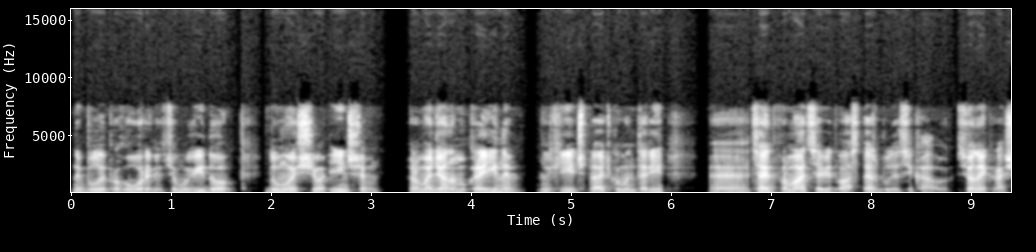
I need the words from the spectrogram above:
не були проговорені в цьому відео. Думаю, що іншим громадянам України, які читають коментарі, е, ця інформація від вас теж буде цікавою. Всього найкраще.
